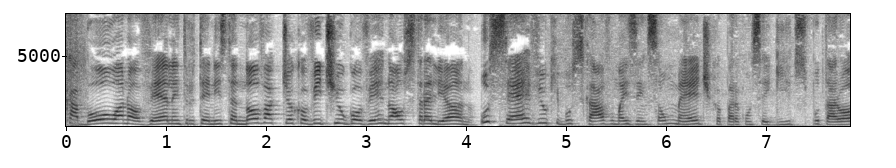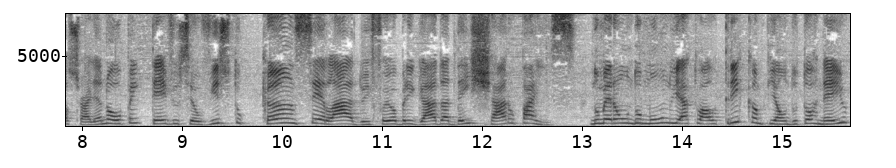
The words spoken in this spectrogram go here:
Acabou a novela entre o tenista Novak Djokovic e o governo australiano. O sérvio, que buscava uma isenção médica para conseguir disputar o Australian Open, teve o seu visto cancelado e foi obrigado a deixar o país. Número 1 um do mundo e atual tricampeão do torneio,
